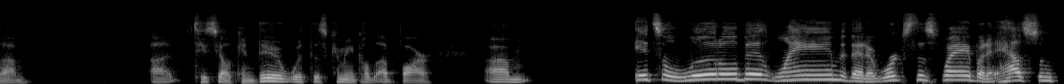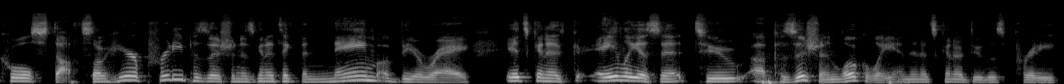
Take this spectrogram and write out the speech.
um, uh, TCL can do with this command called upvar. Um, it's a little bit lame that it works this way, but it has some cool stuff. So here, pretty position is going to take the name of the array. It's going to alias it to a position locally, and then it's going to do this pretty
